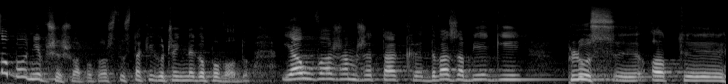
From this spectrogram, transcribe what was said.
no bo nie przyszła po prostu z takiego czy innego powodu. Ja uważam, że tak dwa zabiegi plus y, od y,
